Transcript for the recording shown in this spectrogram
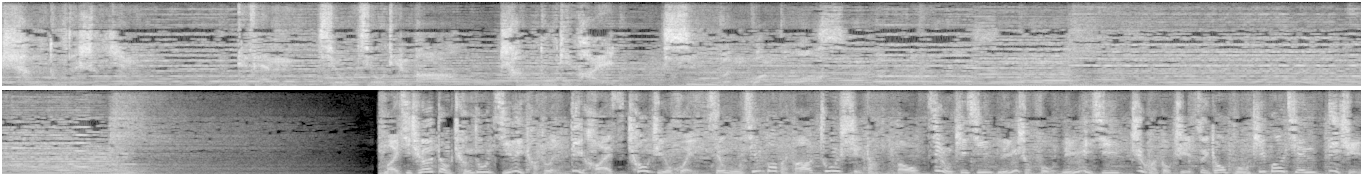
成都的声音，FM 九九点八，成都电台新闻广播。买汽车到成都吉利卡顿帝豪 S 超值优惠，享五千八百八装饰大礼包，金融贴息零首付、零利息，置换购置最高补贴八千。地址：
